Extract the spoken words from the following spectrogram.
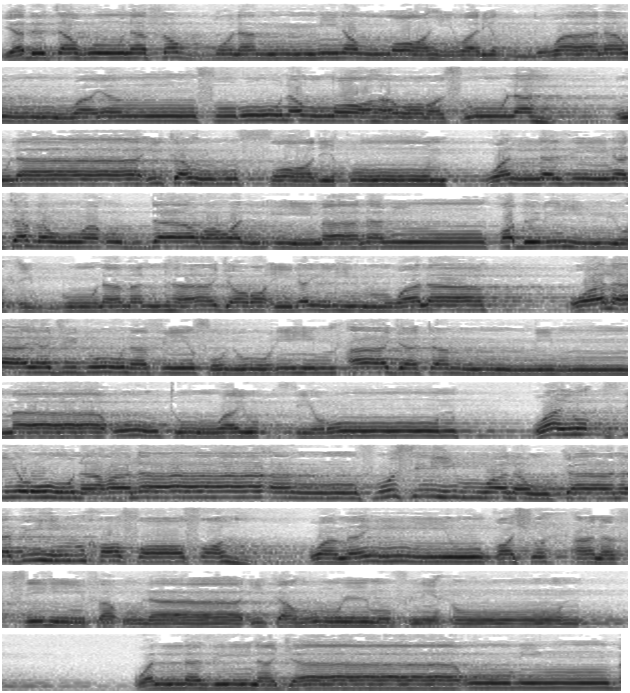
يبتغون فضلا من الله ورضوانا وينصرون الله ورسوله. أولئك هم الصادقون. والذين تبوأوا الدار والإيمان من قبلهم يحبون من هاجر إليهم ولا ولا يجدون في صدورهم حاجة مما أوتوا ويؤثرون ويؤثرون على أنفسهم ولو كان بهم خصاصة ومن يوق شح نفسه فأولئك هم المفلحون والذين جاءوا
